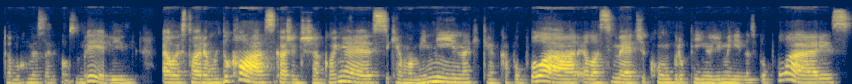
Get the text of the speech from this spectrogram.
Então vou começar a falar sobre ele. É uma história muito clássica, a gente já conhece, que é uma menina que quer ficar popular, ela se mete com um grupinho de meninas populares,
